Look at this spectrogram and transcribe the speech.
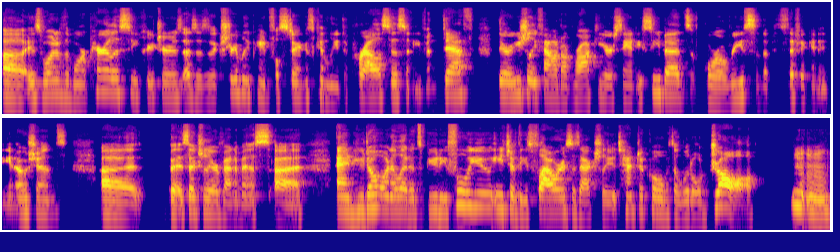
Uh, is one of the more perilous sea creatures, as its extremely painful stings can lead to paralysis and even death. They are usually found on rocky or sandy seabeds of coral reefs in the Pacific and Indian Oceans, uh, but essentially are venomous. Uh, and you don't want to let its beauty fool you. Each of these flowers is actually a tentacle with a little jaw Mm-mm.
